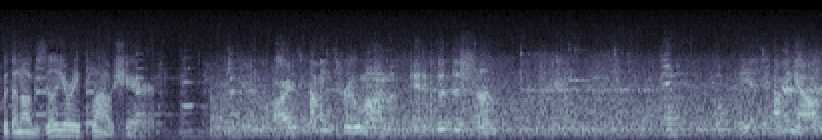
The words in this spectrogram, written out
with an auxiliary plowshare. All right, it's coming through. Come on, let's get it good this time. Okay, it's coming out.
